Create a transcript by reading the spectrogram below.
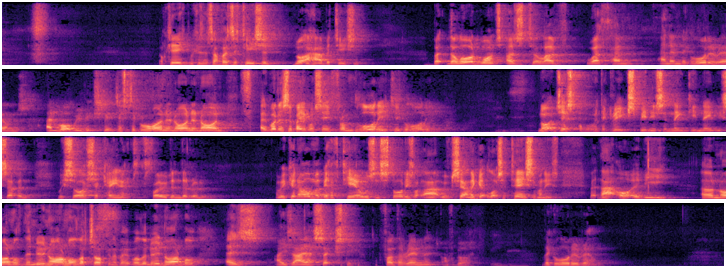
Okay, because it's a visitation, not a habitation. But the Lord wants us to live with Him and in the glory realms and what we've experienced, just to go on and on and on. And what does the Bible say? From glory to glory. Not just, oh, we had a great experience in 1997. We saw a Shekinah cloud in the room. And we can all maybe have tales and stories like that. We've certainly got lots of testimonies. But that ought to be our normal. The new normal we're talking about. Well, the new normal is Isaiah 60 for the remnant of God, the glory realm.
